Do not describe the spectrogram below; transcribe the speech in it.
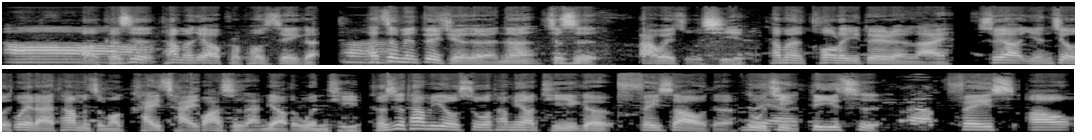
哦，可是他们要 propose 这个，那正面对决的人呢，就是。大卫主席他们 call 了一堆人来，说要研究未来他们怎么开采化石燃料的问题。可是他们又说他们要提一个 phase out 的路径，啊、第一次 phase out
